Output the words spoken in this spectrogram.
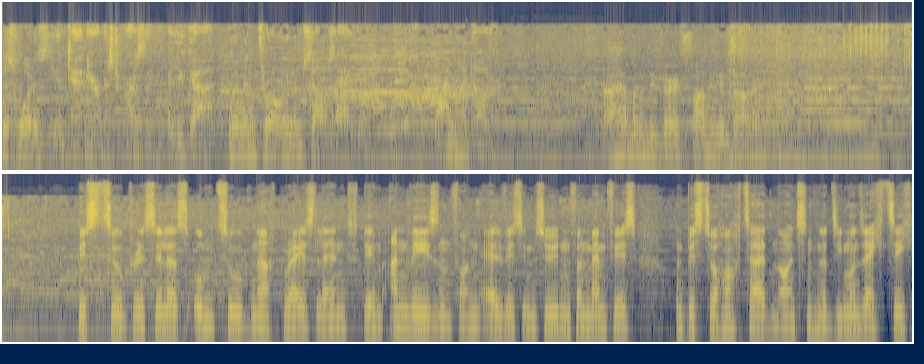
Just what is the intent here, Mr. Presley? You got women throwing themselves at you. Why my daughter? I happen to be very fond of your daughter. Bis zu Priscillas Umzug nach Graceland, dem Anwesen von Elvis im Süden von Memphis, und bis zur Hochzeit 1967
